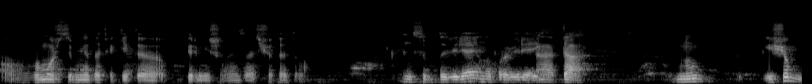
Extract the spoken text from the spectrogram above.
а, вы можете мне дать какие-то пермишины за счет этого. Принцип доверяй, но проверяй. А, да. Ну, еще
